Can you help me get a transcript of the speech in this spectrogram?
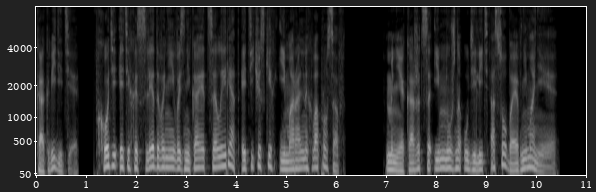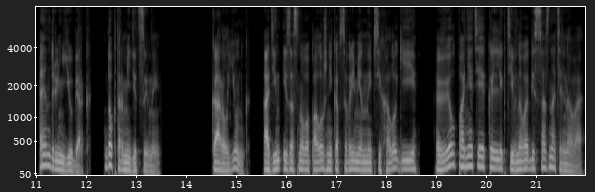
Как видите, в ходе этих исследований возникает целый ряд этических и моральных вопросов, мне кажется, им нужно уделить особое внимание. Эндрю Ньюберг, доктор медицины. Карл Юнг, один из основоположников современной психологии, ввел понятие коллективного бессознательного.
